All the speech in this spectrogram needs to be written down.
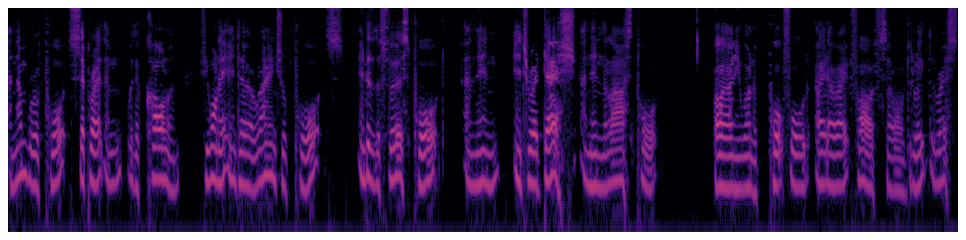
a number of ports, separate them with a colon. If you want to enter a range of ports, enter the first port and then enter a dash and then the last port. I only want to port forward 8085 so I'll delete the rest.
